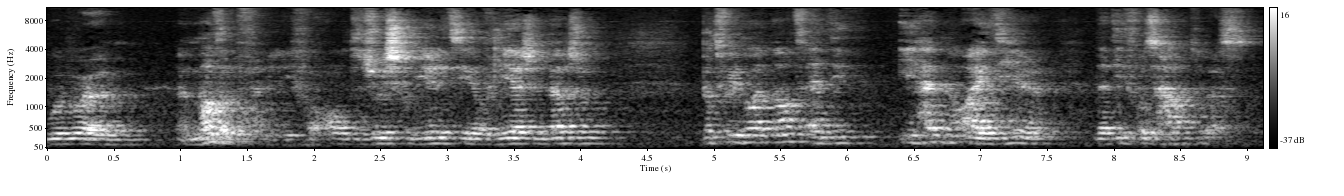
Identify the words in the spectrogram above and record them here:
we were a, a model family for all the Jewish community of Liège in Belgium, but we were not, and he, he had no idea that it was hard to us.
